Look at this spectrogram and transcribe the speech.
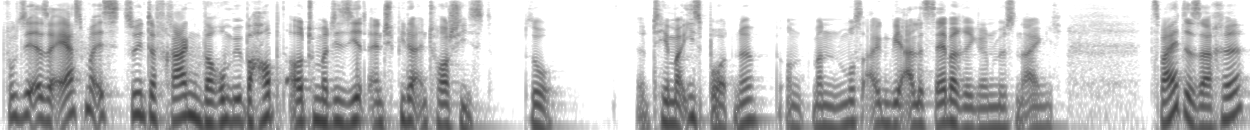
funktioniert? Also, erstmal ist zu hinterfragen, warum überhaupt automatisiert ein Spieler ein Tor schießt. So. Thema E-Sport, ne? Und man muss irgendwie alles selber regeln müssen, eigentlich. Zweite Sache.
